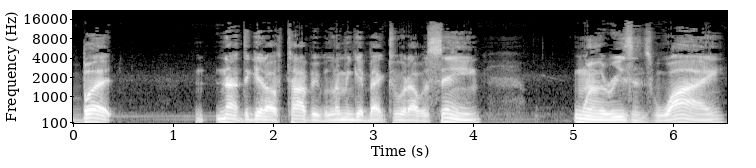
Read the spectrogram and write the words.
But, not to get off topic, but let me get back to what I was saying. One of the reasons why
